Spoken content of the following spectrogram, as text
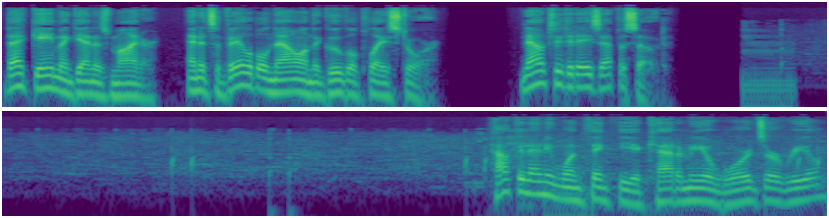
That game again is Miner, and it's available now on the Google Play Store. Now to today's episode. How can anyone think the Academy Awards are real?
